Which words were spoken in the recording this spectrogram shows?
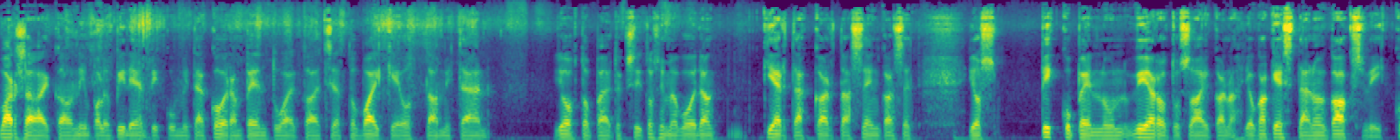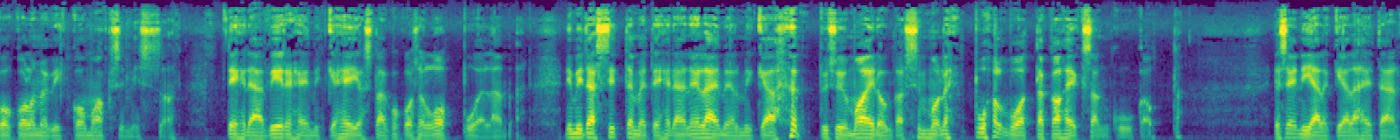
varsa-aika on niin paljon pidempi kuin mitä koiran pentuaikaa, että sieltä on vaikea ottaa mitään johtopäätöksiä. Tosin me voidaan kiertää kartaa sen kanssa, että jos pikkupennun vierotusaikana, joka kestää noin kaksi viikkoa, kolme viikkoa maksimissaan, tehdään virheitä, mitkä heijastaa koko sen loppuelämään. Niin mitä sitten me tehdään eläimellä, mikä pysyy maidon kanssa semmoinen puoli vuotta, kahdeksan kuukautta. Ja sen jälkeen lähdetään,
